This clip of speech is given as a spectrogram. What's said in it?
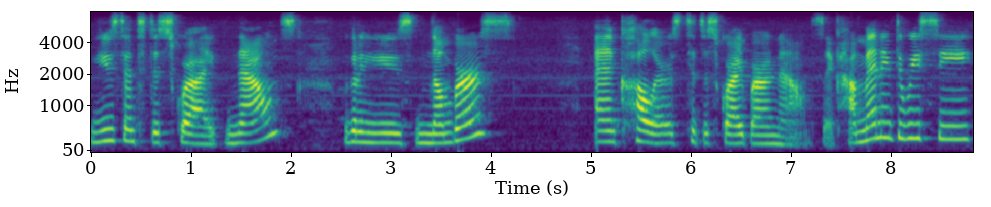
use them to describe nouns. We're going to use numbers and colors to describe our nouns. Like how many do we see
